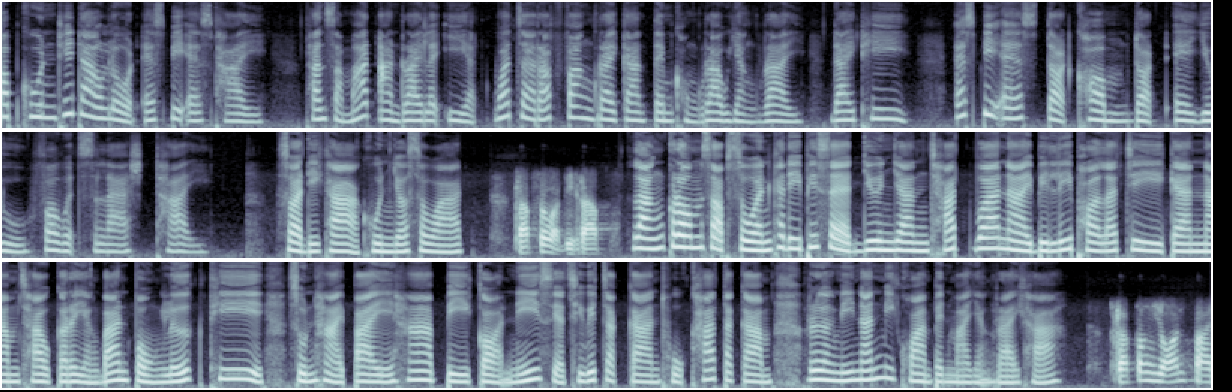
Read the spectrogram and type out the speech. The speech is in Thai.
ขอบคุณที่ดาวน์โหลด SBS ไทย ท่านสามารถอ่านรายละเอียดว่าจะรับฟังรายการเต็มของเราอย่างไร ได้ที่ sbs.com.au forward slash thai สวัสดีค่ะ คุณยศวัตรครับ สวัสดีครับ หลังกรมสอบสวนคดีพิเศษยืนยันชัดว่านายบิลลี่พอลจี แกนนำชาวกะเหรี่ยงบ้านโป่งลึกที่สูญหายไป 5 ปีก่อนนี้เสียชีวิตจากการถูกฆาตกรรม เรื่องนี้นั้นมีความเป็นมาอย่างไรคะ ครับต้องย้อนไป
